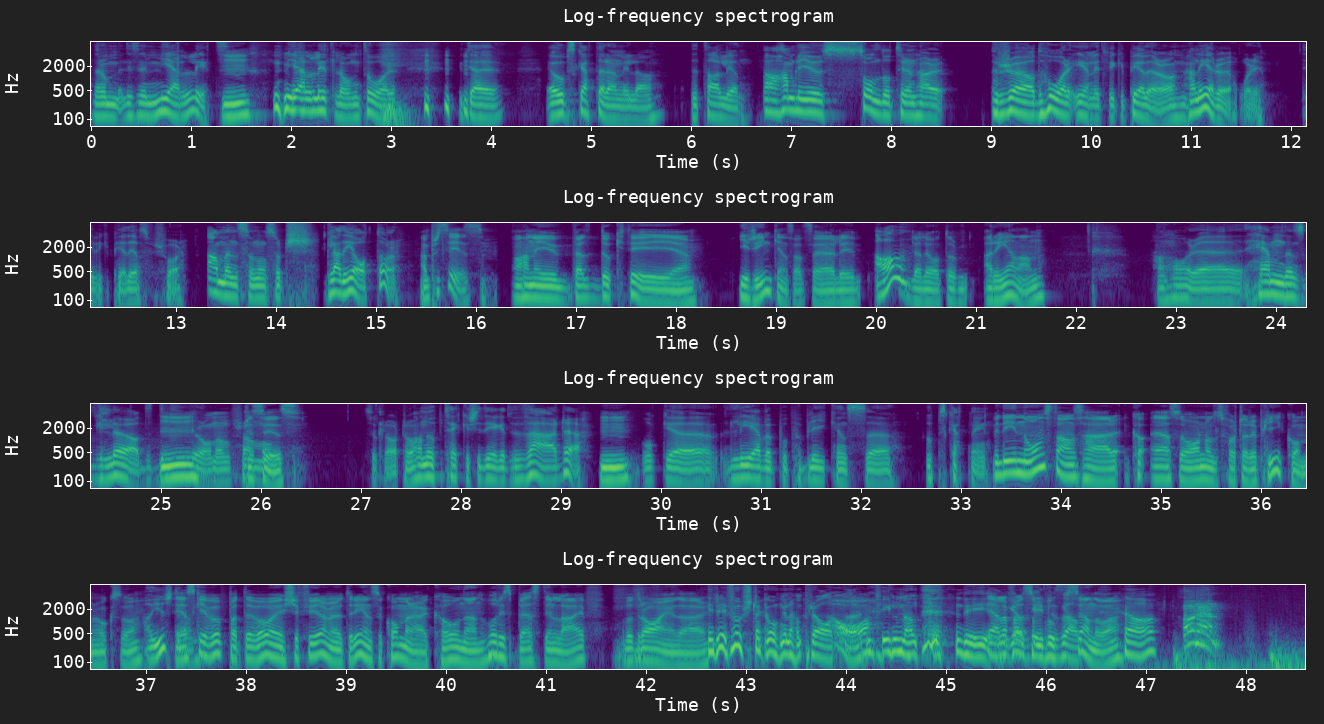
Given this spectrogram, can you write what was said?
När de liksom mjälligt, Mm. mjälligt långt hår. Jag, jag uppskattar den lilla detaljen. Ja, han blir ju såld då till den här rödhår enligt Wikipedia. Då. Han är rödhårig till Wikipedias försvar. Används som någon sorts gladiator. Ja, precis. Och han är ju väldigt duktig i, i rinken så att säga, eller i Ja, gladiatorarenan. han har eh, hämndens glöd, driver Mm, honom framåt Precis. såklart. Och han upptäcker sitt eget värde Mm. och eh, lever på publikens eh, uppskattning. Men det är någonstans här, alltså Arnolds första replik kommer också. Ja, just det. Jag skrev upp att det var ju 24 minuter in så kommer det här Conan, what is best in life? Och då drar han ju det Är här. det första gången han pratar Ja. i filmen? Det är I alla fall som intressant. vuxen då. Ja, Conan,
